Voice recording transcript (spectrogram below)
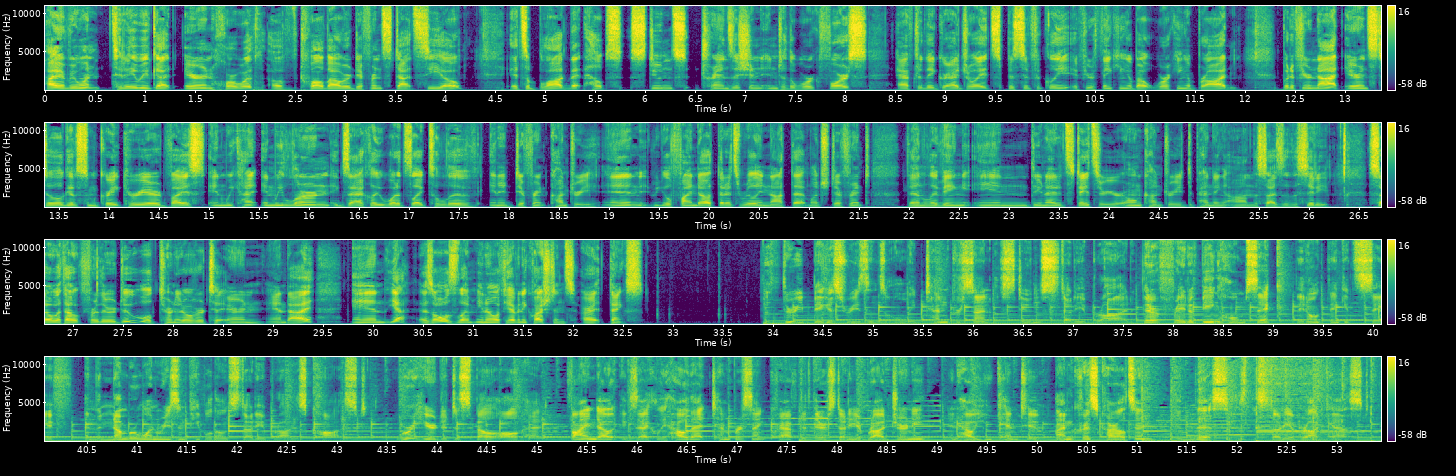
Hi, everyone. Today we've got Aaron Horwath of 12hourdifference.co. It's a blog that helps students transition into the workforce after they graduate, specifically if you're thinking about working abroad. But if you're not, Aaron still gives some great career advice and we kind and we learn exactly what it's like to live in a different country. And you'll find out that it's really not that much different than living in the United States or your own country depending on the size of the city. So without further ado, we'll turn it over to Aaron and I. And yeah, as always, let me know if you have any questions. All right, thanks. The three biggest reasons only 10% of students study abroad they're afraid of being homesick, they don't think it's safe, and the number one reason people don't study abroad is cost. We're here to dispel all that, find out exactly how that 10% crafted their study abroad journey, and how you can too. I'm Chris Carlton, and this is the Study Abroadcast.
